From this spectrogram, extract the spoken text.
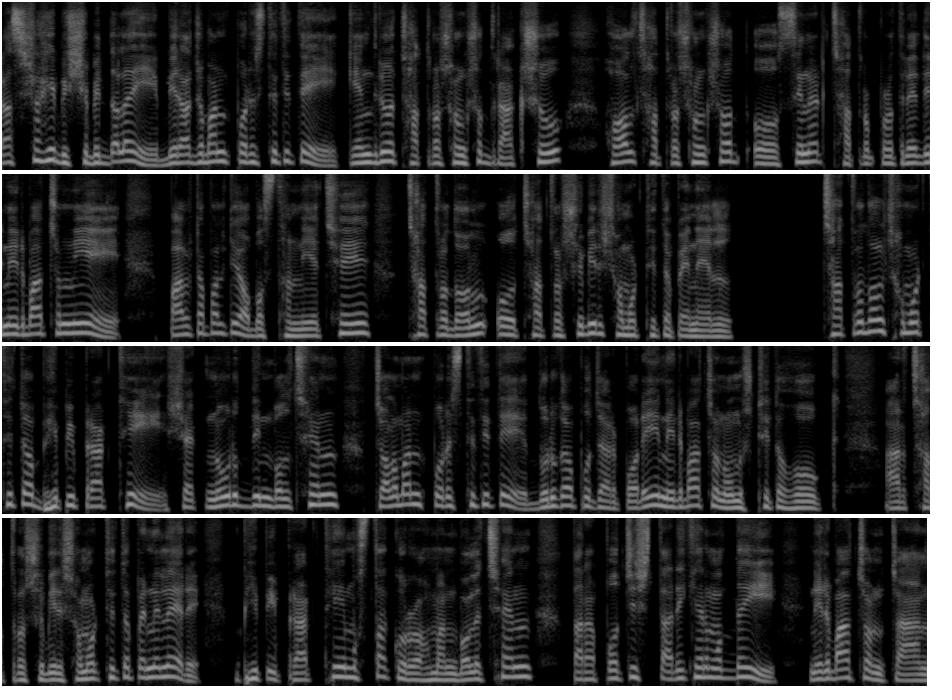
রাজশাহী বিশ্ববিদ্যালয়ে বিরাজমান পরিস্থিতিতে কেন্দ্রীয় ছাত্র সংসদ রাকসু, হল ছাত্র সংসদ ও সিনেট ছাত্র প্রতিনিধি নির্বাচন নিয়ে পাল্টাপাল্টি অবস্থান নিয়েছে ছাত্রদল ও ছাত্র শিবির সমর্থিত প্যানেল। ছাত্রদল সমর্থিত ভিপি প্রার্থী শেখ নুরউদ্দিন বলছেন, চলমান পরিস্থিতিতে দুর্গাপূজার পরে নির্বাচন অনুষ্ঠিত হোক। আর ছাত্র শিবির সমর্থিত প্যানেলের ভিপি প্রার্থী মুস্তাকুর রহমান বলেছেন, তারা পঁচিশ তারিখের মধ্যেই নির্বাচন চান।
